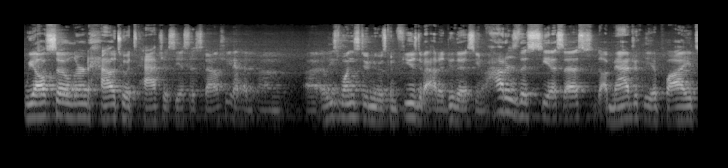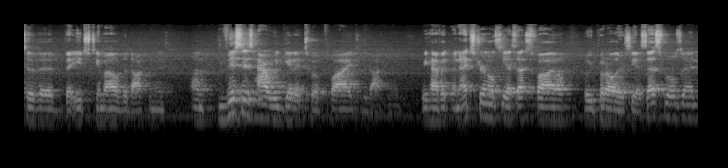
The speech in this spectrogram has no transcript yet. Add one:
we also learned how to attach a CSS style sheet. I had um, uh, at least one student who was confused about how to do this. You know, how does this CSS magically apply to the, the HTML of the document? Um, this is how we get it to apply to the document. We have an external CSS file that we put all our CSS rules in,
